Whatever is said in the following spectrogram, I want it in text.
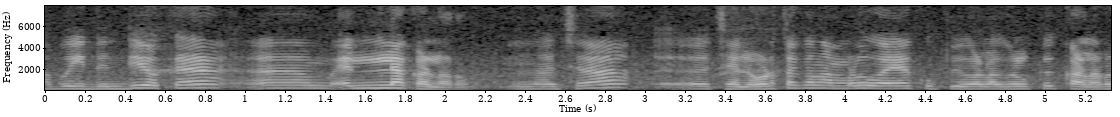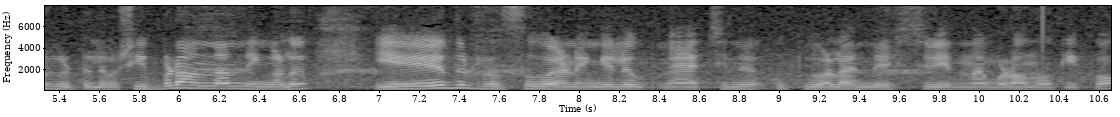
അപ്പോൾ ഇതിന്റെയൊക്കെ എല്ലാ കളറും എന്ന് വെച്ചാൽ ചിലയിടത്തൊക്കെ നമ്മൾ പോയ കുപ്പിവളകൾക്ക് കളർ കിട്ടില്ല. പക്ഷേ ഇവിടെ വന്നാൽ നിങ്ങൾ ഏത് ഡ്രസ്സ് വേണമെങ്കിലും മാച്ചിന് കുപ്പിവള അന്വേഷിച്ച് വരുന്ന ഇവിടെ നോക്കിക്കോ.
